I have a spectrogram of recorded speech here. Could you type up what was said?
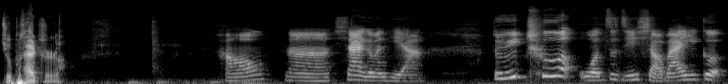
就不太值了。好，那下一个问题啊，对于车，我自己小白一个。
